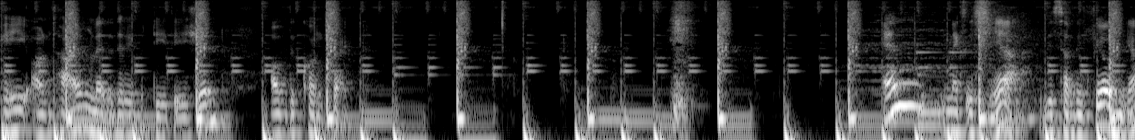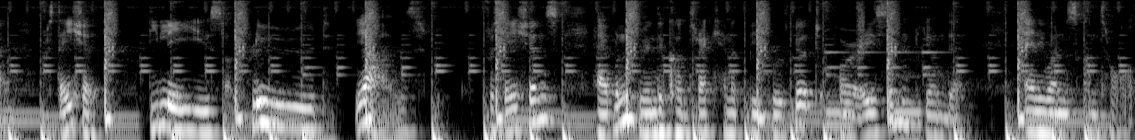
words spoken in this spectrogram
pay on time led to the repudiation of the contract. Is yeah, this something failing, yeah, frustration, delays, or yeah, frustrations happens when the contract cannot be fulfilled for a reason beyond the, anyone's control.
